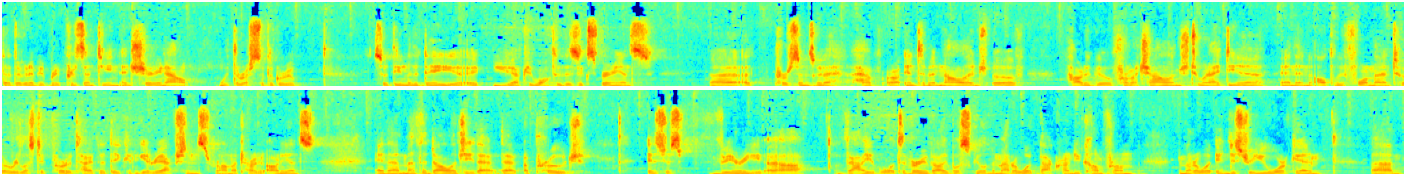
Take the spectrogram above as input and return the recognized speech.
that they're going to be presenting and sharing out with the rest of the group. So at the end of the day, it, you, after you walk through this experience, uh, a person is going to have uh, intimate knowledge of how to go from a challenge to an idea and then ultimately form that into a realistic prototype that they can get reactions from a target audience. And that methodology, that, that approach is just very uh, valuable. It's a very valuable skill no matter what background you come from, no matter what industry you work in. Um,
